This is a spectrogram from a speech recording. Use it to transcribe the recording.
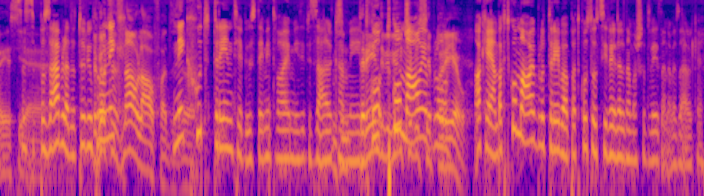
res je. Sem se pozabila, da to je bil prav nek, znal laufati. nek hud trend je bil s temi tvojimi vezalkami. Mislim, trend bi bil, če bi se prijel. Okay, ampak tako malo je bilo treba, pa tako so vsi vedeli, da imaš odvezane vezalke.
